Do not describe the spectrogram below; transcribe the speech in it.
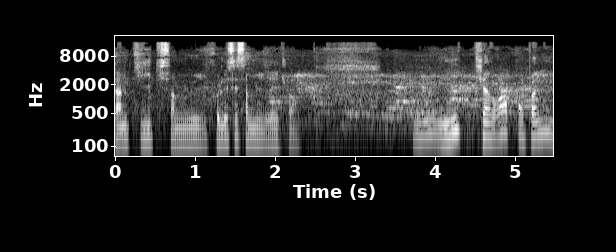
un petit qui s'amuse. Il faut laisser s'amuser, tu vois. Nick tiendra compagnie.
